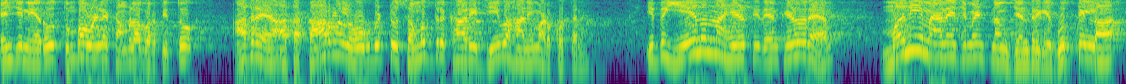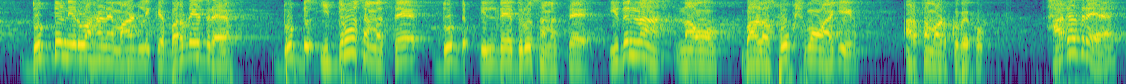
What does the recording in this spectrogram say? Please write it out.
ಎಂಜಿನಿಯರು, ತುಂಬಾ ಒಳ್ಳೆ ಸಂಬಳ ಬರ್ತಿತ್ತು. ಆದರೆ ಆತ ಕಾರ್ನಲ್ಲಿ ಹೋಗ್ಬಿಟ್ಟು ಸಮುದ್ರಕಾರಿ ಜೀವ ಹಾನಿ ಮಾಡ್ಕೋತಾನೆ. ಇದು ಏನನ್ನ ಹೇಳ್ತಿದೆ ಅಂತ ಹೇಳಿದ್ರೆ, ಮನಿ ಮ್ಯಾನೇಜ್ಮೆಂಟ್ ನಮ್ಮ ಜನರಿಗೆ ಗೊತ್ತಿಲ್ಲ, ದುಡ್ಡು ನಿರ್ವಹಣೆ ಮಾಡಲಿಕ್ಕೆ ಬರದೇ ಇದ್ರೆ ದುಡ್ಡು ಇದ್ರೂ ಸಮಸ್ಯೆ, ದುಡ್ಡು ಇಲ್ಲದೇ ಇದ್ರೂ ಸಮಸ್ಯೆ. ಇದನ್ನ ನಾವು ಬಹಳ ಸೂಕ್ಷ್ಮವಾಗಿ ಅರ್ಥ ಮಾಡ್ಕೋಬೇಕು. ಹಾಗಾದ್ರೆ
